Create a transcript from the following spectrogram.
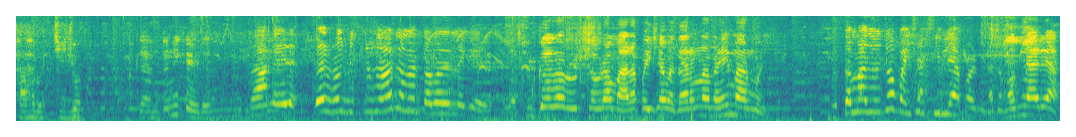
હા બચ્ચી જો એમ તો નહીં કહી દે ના રે. તો રોજ બિસ્કિટ ખાવ ને મને તમારે નહીં કહે શું કરવા રોજ ખવરા મારા પૈસા વધારાના નહીં માર મય તો તમારે જોજો પૈસા સી લ્યા પણ આ તો ભગ ના રહ્યા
